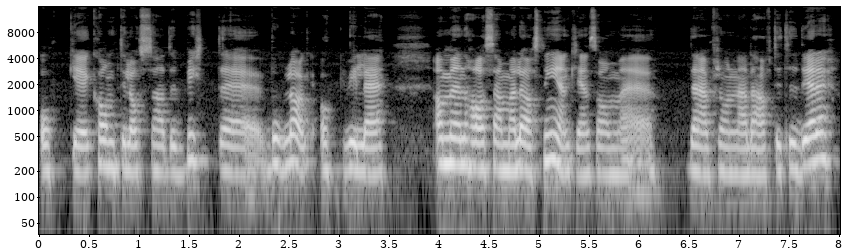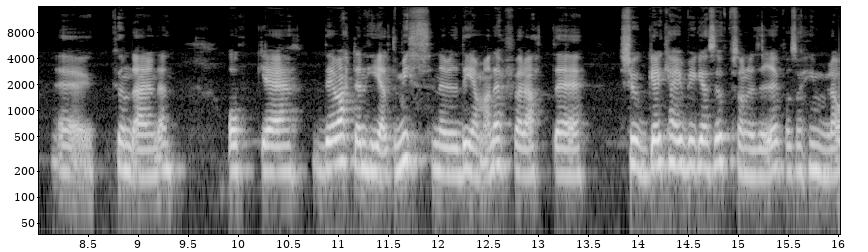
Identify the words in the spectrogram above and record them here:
och eh, kom till oss och hade bytt bolag och ville ja, men ha samma lösning egentligen som den här personen hade haft i tidigare kundärenden. Och det vart en helt miss när vi demade för att Sugar kan ju byggas upp som du säger på så himla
